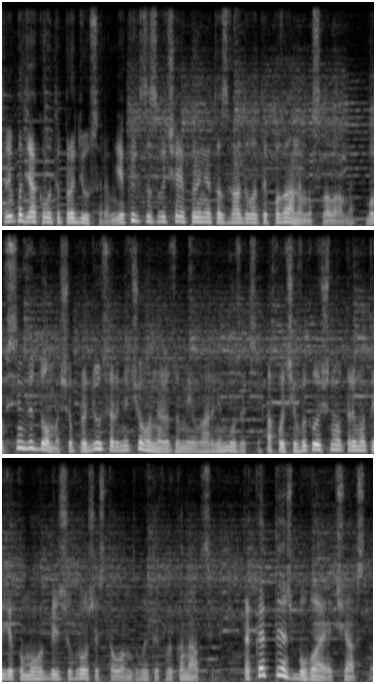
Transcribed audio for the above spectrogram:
треба дякувати продюсерам, яких зазвичай прийнято згадувати поганими словами. Бо всім відомо, що продюсер нічого не розуміє в гарній музиці, а хоче виключно отримати якомога більше грошей з талановитих виконавців. Таке теж буває часто,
